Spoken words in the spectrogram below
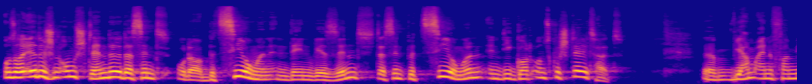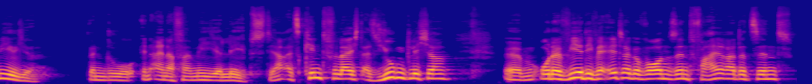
unsere irdischen Umstände, das sind, oder Beziehungen, in denen wir sind, das sind Beziehungen, in die Gott uns gestellt hat. Ähm, wir haben eine Familie wenn du in einer Familie lebst. Ja, als Kind vielleicht, als Jugendlicher ähm, oder wir, die wir älter geworden sind, verheiratet sind.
